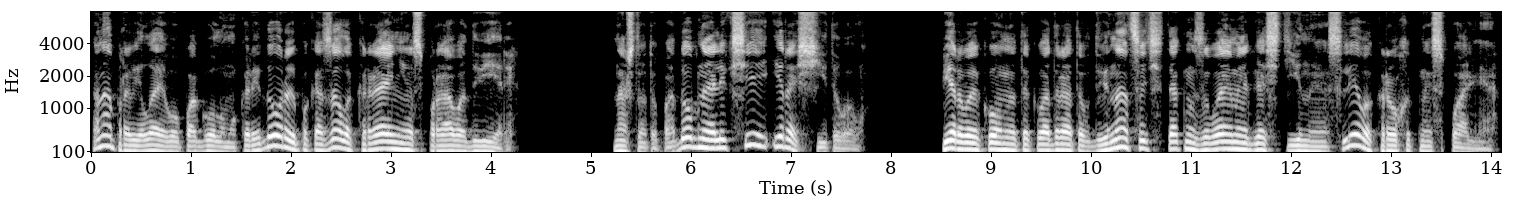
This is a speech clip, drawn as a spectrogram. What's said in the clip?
Она провела его по голому коридору и показала крайнюю справа дверь. На что-то подобное Алексей и рассчитывал. Первая комната квадратов 12, так называемая гостиная, слева крохотная спальня.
